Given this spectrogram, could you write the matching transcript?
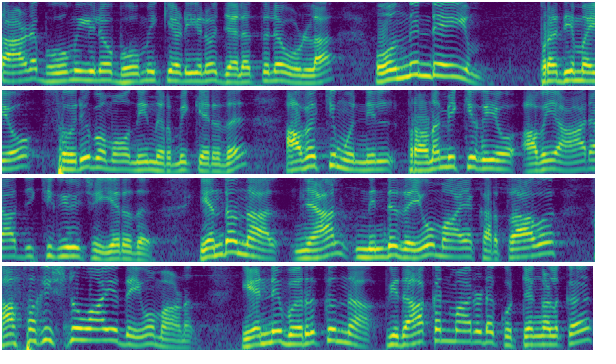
താഴെ ഭൂമിയിലോ ഭൂമിക്കടിയിലോ ജലത്തിലോ ഉള്ള ഒന്നിന്റെയും പ്രതിമയോ സ്വരൂപമോ നീ നിർമ്മിക്കരുത്. അവയ്ക്ക് മുന്നിൽ പ്രണമിക്കുകയോ അവയെ ആരാധിക്കുകയോ ചെയ്യരുത്. എന്തെന്നാൽ ഞാൻ നിന്റെ ദൈവമായ കർത്താവ് അസഹിഷ്ണുവായ ദൈവമാണ്. എന്നെ വെറുക്കുന്ന പിതാക്കന്മാരുടെ കുറ്റങ്ങൾക്ക്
